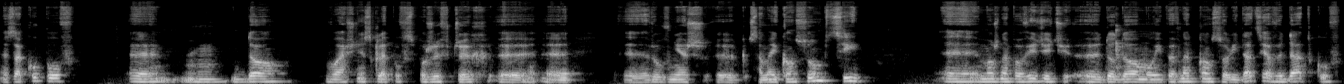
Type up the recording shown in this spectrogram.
zakupów mm, do właśnie sklepów spożywczych, również samej konsumpcji, można powiedzieć, e, do domu i pewna konsolidacja wydatków,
